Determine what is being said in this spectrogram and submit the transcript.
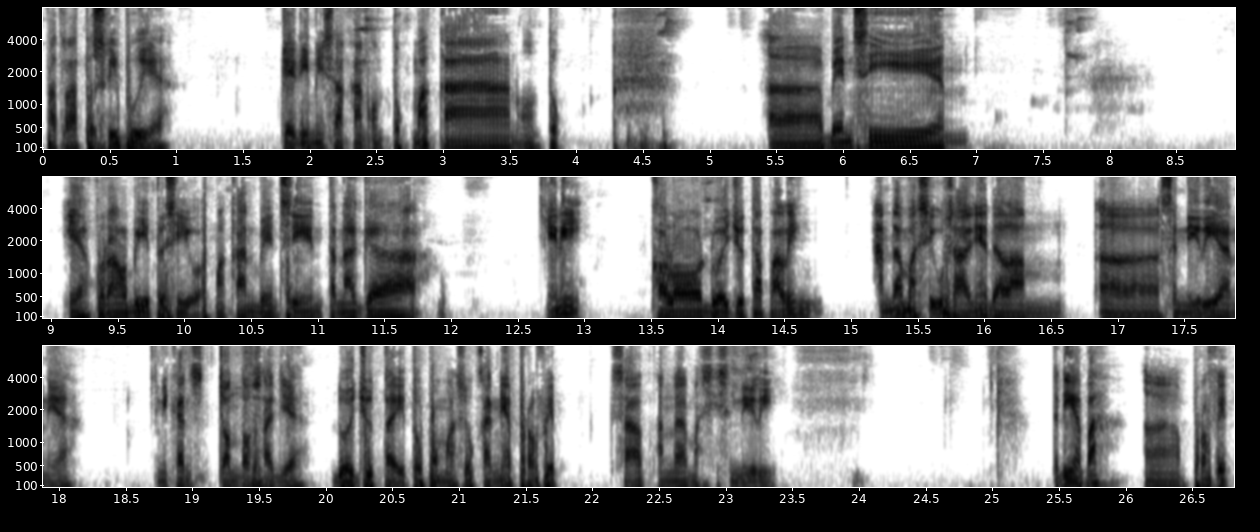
400 ribu ya. Jadi misalkan untuk makan untuk uh, bensin ya kurang lebih itu sih makan bensin tenaga. Ini kalau 2 juta paling anda masih usahanya dalam uh, sendirian ya ini kan contoh saja 2 juta itu pemasukannya profit saat anda masih sendiri tadi apa uh, profit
